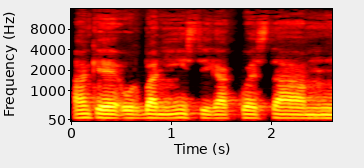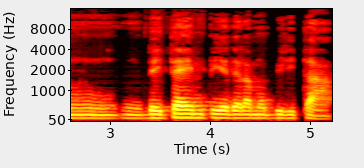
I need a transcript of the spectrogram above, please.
anche urbanistica, questa mh, dei tempi e della mobilità.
